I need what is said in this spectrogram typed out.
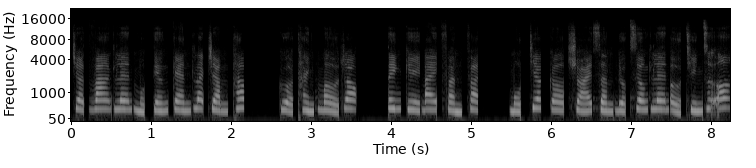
Chợt vang lên một tiếng kèn lại trầm thấp, cửa thành mở rộng, tinh kỳ bay phần phật, một chiếc cờ xoáy dần được dương lên ở chính giữa.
